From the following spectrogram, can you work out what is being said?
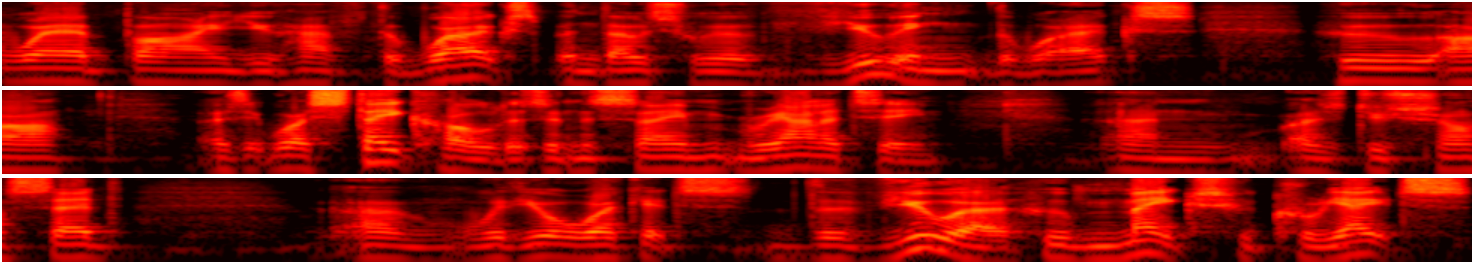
whereby you have the works and those who are viewing the works who are, as it were, stakeholders in the same reality. And as Duchamp said, uh, with your work, it's the viewer who makes, who creates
